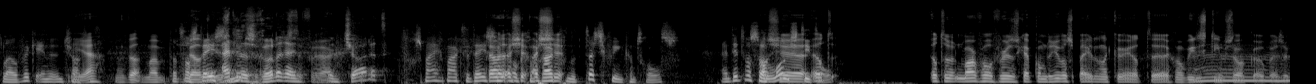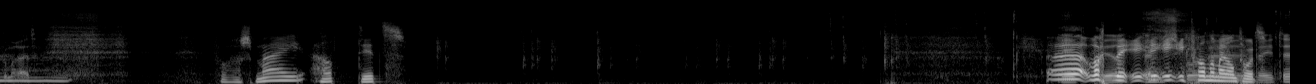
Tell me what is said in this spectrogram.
Geloof ik, in Uncharted. Ja, maar, wel, maar Dat was welke deze? Endless Runner vraag. Uncharted? Volgens mij maakte deze Trouwens, ook je- gebruik je- van de touchscreen controls. En dit was een Als je launchtitel. Ult- Ultimate Marvel vs. Capcom 3 wil spelen, dan kun je dat eh, gewoon via de Steam Store kopen en zoek hem maar uit. Ah. Volgens mij had dit... Eh, wacht, nee, ik, ik, ik, een verander mijn antwoord. weten.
